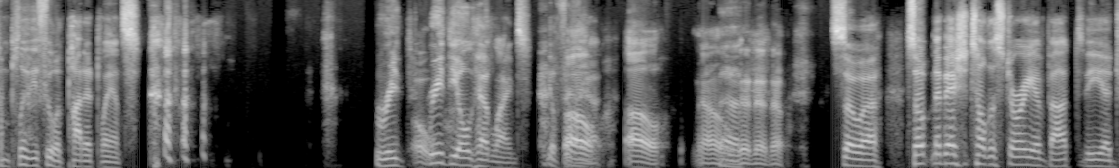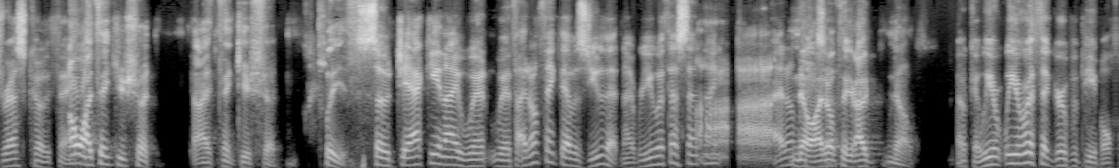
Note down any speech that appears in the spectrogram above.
completely filled with potted plants. read Oh. read the old headlines. You'll figure it Oh, out. oh, no, Uh, no, no, no. So, uh, so maybe I should tell the story about the uh, dress code thing. Oh, I think you should. I think you should. Please. so Jackie and I went with. I don't think that was you that night. Were you with us that night? I don't No, I so. don't think I. No. Okay, we were we were with a group of people.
